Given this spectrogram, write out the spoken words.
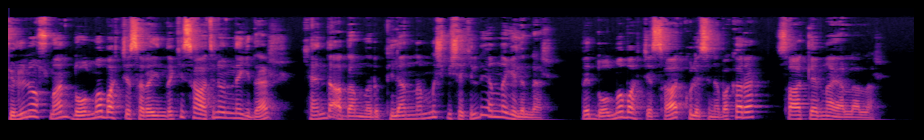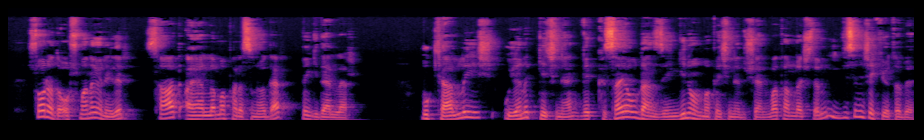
Sülün Osman Dolmabahçe Sarayı'ndaki saatin önüne gider. Kendi adamları planlanmış bir şekilde yanına gelirler ve Dolmabahçe Saat Kulesi'ne bakarak saatlerini ayarlarlar. Sonra da Osman'a yönelir, saat ayarlama parasını öder ve giderler. Bu karlı iş uyanık geçinen ve kısa yoldan zengin olma peşine düşen vatandaşların ilgisini çekiyor tabi.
